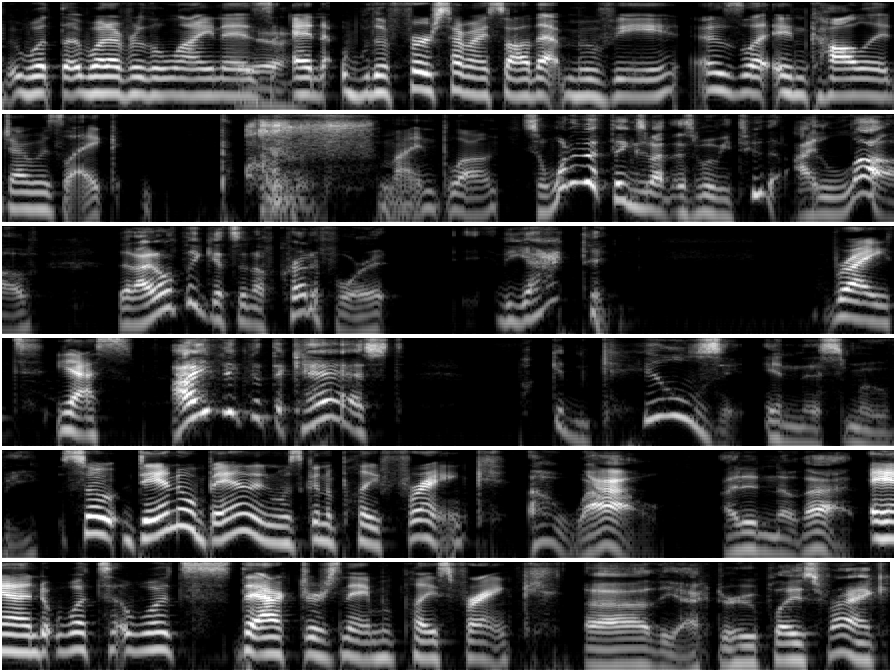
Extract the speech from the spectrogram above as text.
what the, whatever the line is. Yeah. And the first time I saw that movie, as like in college, I was like, mind blown. So one of the things about this movie too that I love that I don't think gets enough credit for it, the acting. Right? Yes. I think that the cast fucking kills it in this movie. So Dan O'Bannon was going to play Frank, Oh wow, I didn't know that. and what's what's the actor's name who plays Frank? Uh, the actor who plays Frank,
